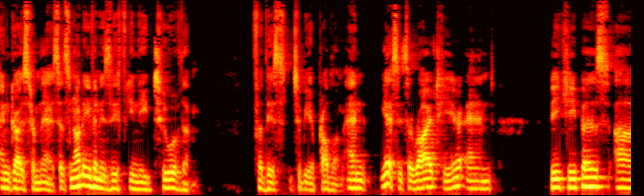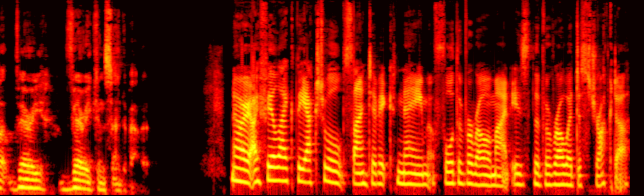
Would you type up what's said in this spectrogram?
and goes from there. So it's not even as if you need two of them for this to be a problem. And yes, it's arrived here and beekeepers are very, very concerned about it. No, I feel like the actual scientific name for the varroa mite is the varroa destructor,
